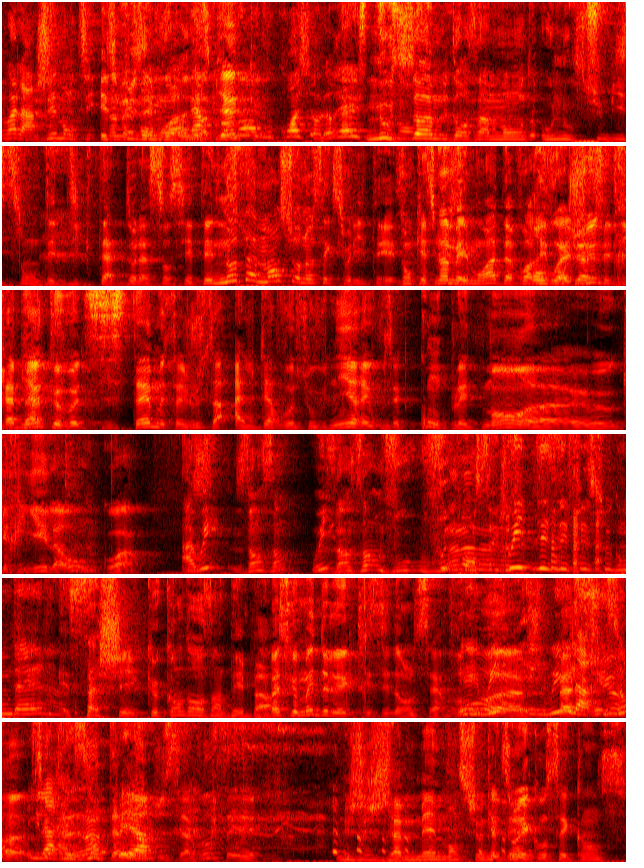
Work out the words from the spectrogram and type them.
Voilà. J'ai menti. Excusez-moi. comment que- on vous croit sur le reste Nous sinon sommes dans un monde où nous subissons des dictates de la société, notamment sur nos sexualités. Donc excusez-moi d'avoir On voit juste très bien que votre système, ça juste ça altère vos souvenirs et vous êtes complètement euh, grillé là-haut, quoi. Ah oui Zinzin Oui. Zinzin, vous, vous Non, non, pensez non, que je- Oui, des effets secondaires. Sachez que quand dans un débat... Parce que mettre de l'électricité dans le cerveau, Eh oui, euh, eh je suis oui, pas il a sûr. raison, il a raison, l'intérieur PA. du cerveau, c'est. Mais j'ai jamais mentionné... Quelles sont les conséquences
